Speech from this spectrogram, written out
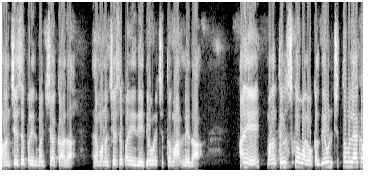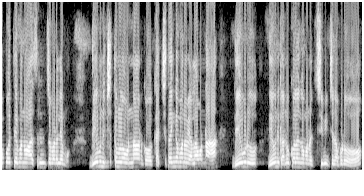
మనం చేసే పని ఇది మంచిగా కాదా? మనం చేసే పని ఇది దేవుని చిత్తమా లేదా? అని మనం తెలుసుకోవాలి. ఒకవేళ దేవుని చిత్తం లేకపోతే మనం ఆశ్రయించబడలేము. దేవుని చిత్తంలో ఉన్నాం అనుకో ఖచ్చితంగా మనం ఎలా ఉన్నా దేవుడు దేవునికి అనుకూలంగా మనం జీవించినప్పుడు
